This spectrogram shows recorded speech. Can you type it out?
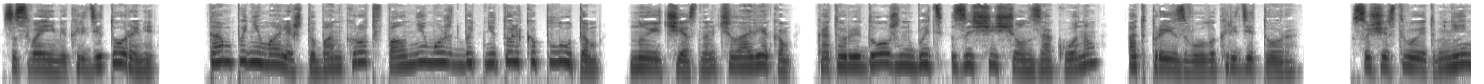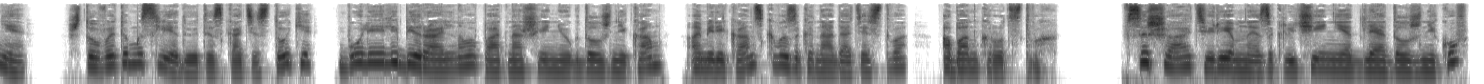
со своими кредиторами, там понимали, что банкрот вполне может быть не только плутом, но и честным человеком, который должен быть защищен законом от произвола кредитора. Существует мнение, что в этом и следует искать истоки более либерального по отношению к должникам американского законодательства о банкротствах. В США тюремное заключение для должников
